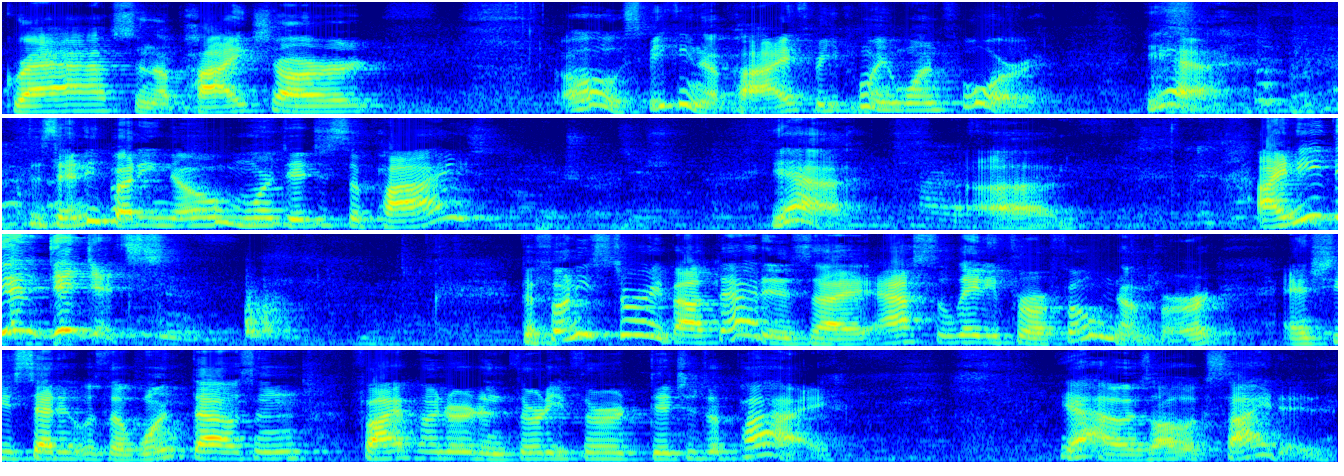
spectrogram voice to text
graphs and a pie chart. Oh, speaking of pi, 3.14. Yeah. Does anybody know more digits of pi? Yeah. Uh, I need them digits. The funny story about that is I asked the lady for a phone number, and she said it was the 1,533rd digit of pi. Yeah, I was all excited.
